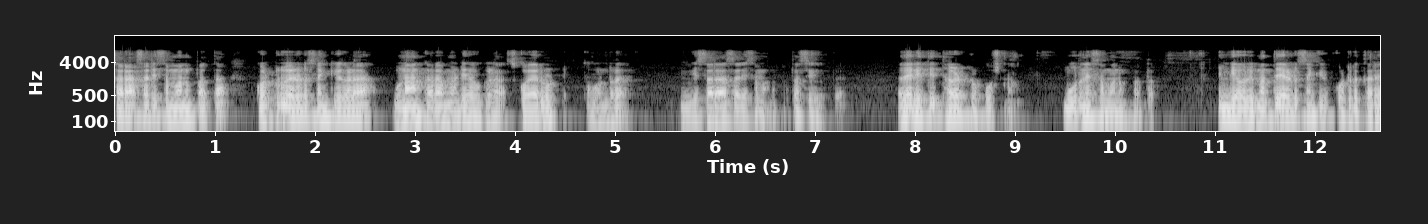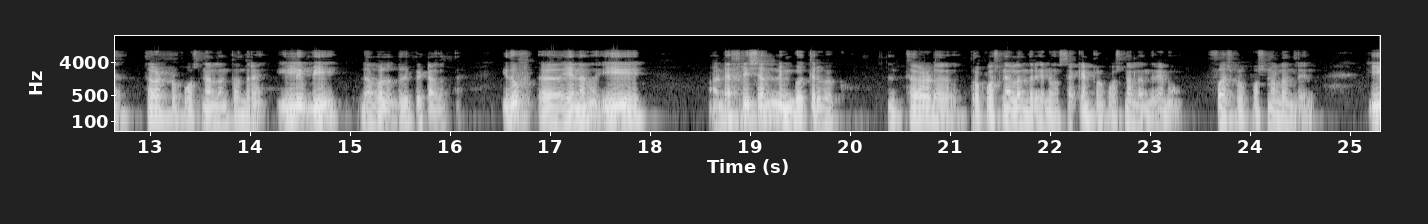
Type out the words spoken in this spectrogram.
ಸರಾಸರಿ ಸಮಾನುಪಾತ. ಕೊಟ್ಟರು ಎರಡು ಸಂಖ್ಯೆಗಳ ಗುಣಾಕಾರ ಮಾಡಿ ಅವುಗಳ ಸ್ಕ್ವೇರ್ ರೂಟ್ ತಗೊಂಡ್ರೆ ನಿಮಗೆ ಸರಾಸರಿ ಸಮಾನುಪಾತ ಸಿಗುತ್ತೆ. ಅದೇ ರೀತಿ ಥರ್ಡ್ ಪ್ರಪೋರ್ಷನಲ್ ಮೂರನೇ ಸಮಾನುಪಾತ. ನಿಮಗೆ ಅವ್ರಿಗೆ ಮತ್ತೆ ಎರಡು ಸಂಖ್ಯೆ ಕೊಟ್ಟಿರ್ತಾರೆ ಥರ್ಡ್ ಪ್ರಪೋರ್ಷನಲ್ ಅಂತಂದರೆ ಇಲ್ಲಿ ಬಿ ಡಬಲ್ ರಿಪೀಟ್ ಆಗುತ್ತೆ. ಇದು ಏನದು? ಈ ಡೆಫಿನಿಷನ್ ನಿಮ್ಗೆ ಗೊತ್ತಿರಬೇಕು. ಥರ್ಡ್ ಅಂದ್ರೆ ಏನು? ಸೆಕೆಂಡ್ ಪ್ರಪೋರ್ಷನಲ್ ಅಂದ್ರೇನು ಫಸ್ಟ್ ಪ್ರಪೋರ್ಷನಲ್ ಅಂದ್ರೇನು ಈ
